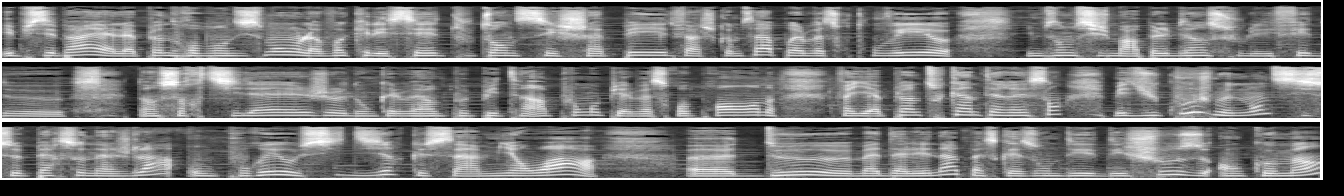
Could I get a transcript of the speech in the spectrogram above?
Et puis c'est pareil, elle a plein de rebondissements. On la voit qu'elle essaie tout le temps de s'échapper, de faire comme ça. Après, elle va se retrouver, euh, il me semble, si je me rappelle bien, sous l'effet d'un sortilège. Donc, elle va un peu péter un plomb, puis elle va se reprendre. Enfin, il y a plein de trucs intéressants. Mais du coup, je me demande si ce personnage-là, on pourrait aussi dire que c'est un miroir euh, de Madalena, parce qu'elles ont des, des choses en commun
